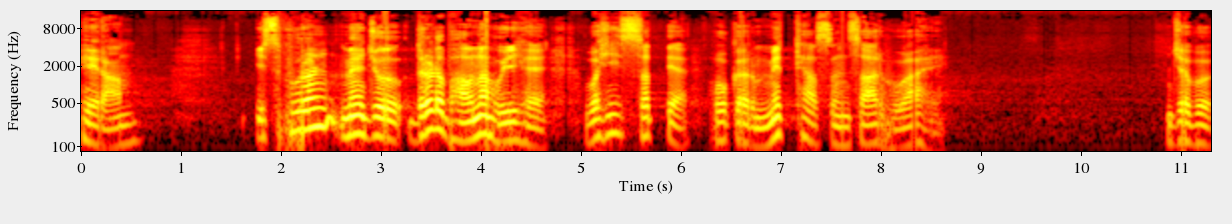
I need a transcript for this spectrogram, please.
हे राम स्फुरण में जो दृढ़ भावना हुई है, वही सत्य होकर मिथ्या संसार हुआ है। जब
